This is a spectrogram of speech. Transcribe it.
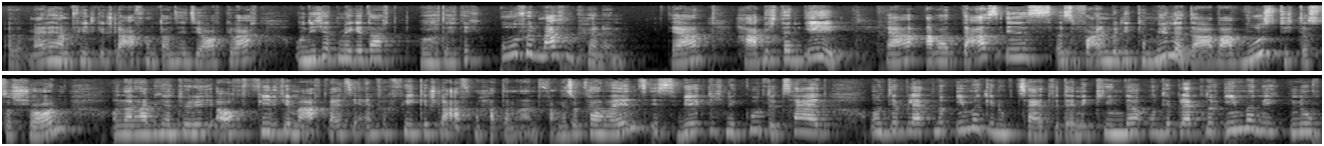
Also meine haben viel geschlafen und dann sind sie aufgewacht. Und ich hatte mir gedacht, oh, da hätte ich so viel machen können. Ja, habe ich dann eh. Ja, aber das ist, also vor allem, weil die Camilla da war, wusste ich das, das schon. Und dann habe ich natürlich auch viel gemacht, weil sie einfach viel geschlafen hat am Anfang. Also Karenz ist wirklich eine gute Zeit und dir bleibt nur immer genug Zeit für deine Kinder und dir bleibt nur immer genug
